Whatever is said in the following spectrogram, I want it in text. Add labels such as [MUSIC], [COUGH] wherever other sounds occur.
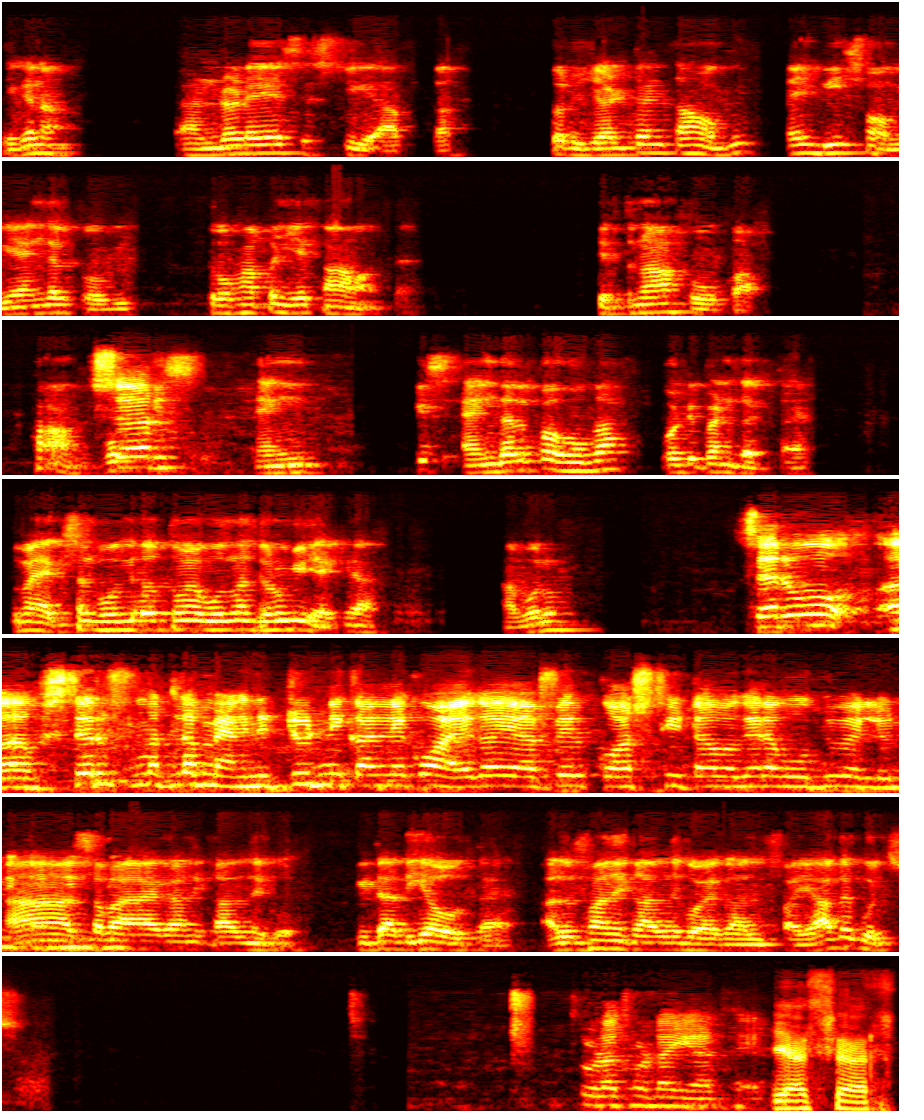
ठीक है ना? हंड्रेड है सिक्सटी है आपका। तो रिजल्टेंट कहाँ होगी? कहीं बीच में होगी एंगल पे होगी। तो वहाँ पर ये काम आता है। कितना होगा? हाँ Sir. किस एंग, किस एंगल पर होगा वो डिपेंड करता है। तुम्हें एक्शन बोल दिया तो तुम्हें बोलना ज़रूरी है क्या? हाँ बोलो। सर वो अ, सिर्फ़ मतलब मैग्नीट्यूड निकालने को आएगा या फिर कॉस थीटा वगैरह वो भी वैल्यू हाँ सब आएगा निकालने को। थीटा दिया होता है। अल्फ़ा निकालने को आएगा। अल्फ़ा याद है कुछ? थोड़ा थोड़ा याद है। यस सर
